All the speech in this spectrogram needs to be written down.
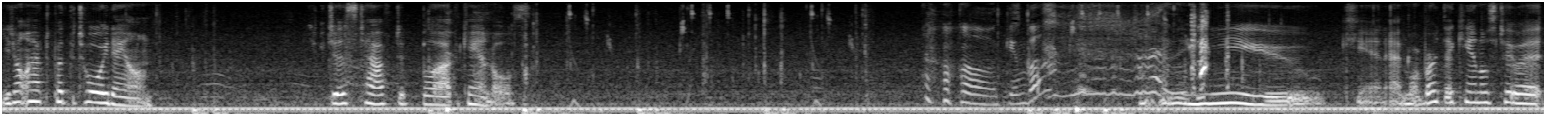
You don't have to put the toy down. Just have to blow out the candles. Oh, then you can add more birthday candles to it.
